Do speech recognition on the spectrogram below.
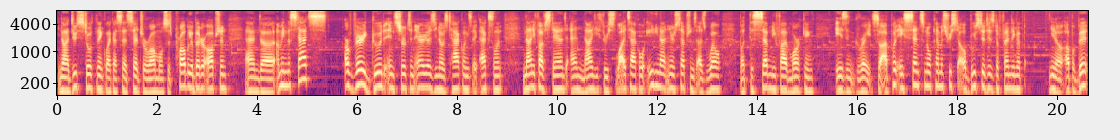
You know, I do still think, like I said, Sergio Ramos is probably a better option. And uh, I mean, the stats are very good in certain areas. You know, his tackling's excellent, 95 stand and 93 slide tackle, 89 interceptions as well. But the 75 marking isn't great. So I put a Sentinel chemistry style, boosted his defending up, you know, up a bit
